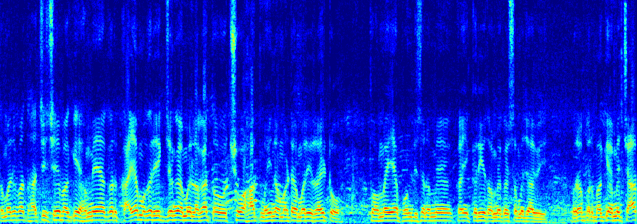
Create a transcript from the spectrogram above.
તમારી વાત સાચી છે, બાકી અમે અગર કાયમ અગર એક જગ્યાએ અમે લગાતા હો છ, સાત મહિના માટે અમારી રાઇટો તો અમે અહીંયા ફાઉન્ડેશન અમે કંઈ કરીએ તો અમે કંઈ સમજ આવી. બરાબર? બાકી અમે ચાર,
